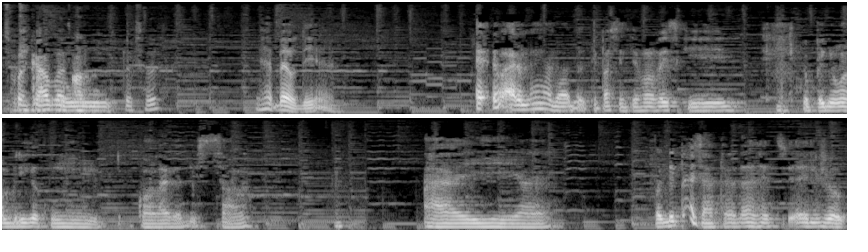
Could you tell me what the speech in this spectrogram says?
Espancava Eu- as pessoas. Rebeldia. É, eu era mais nada, tipo assim, teve uma vez que eu peguei uma briga com um colega de sala. Aí é, foi bem pesado, né? A gente- Ele, jogou,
